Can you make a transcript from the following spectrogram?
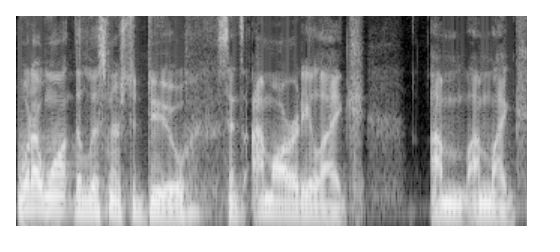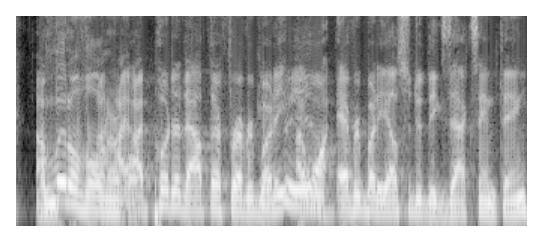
what I want the listeners to do, since I'm already like. I'm, I'm like I'm, little vulnerable. I, I put it out there for everybody. For I want everybody else to do the exact same thing.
